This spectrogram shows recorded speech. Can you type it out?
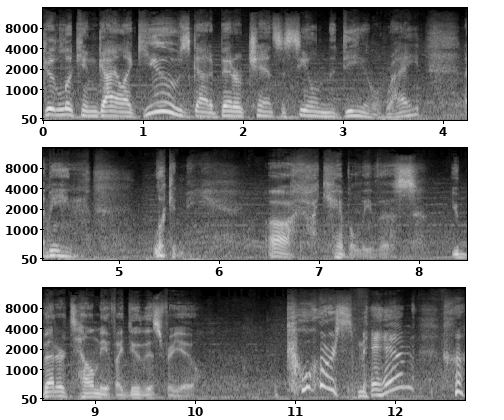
Good looking guy like you's got a better chance of sealing the deal, right? I mean, look at me. Ugh, I can't believe this. You better tell me if I do this for you. Of course, man!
